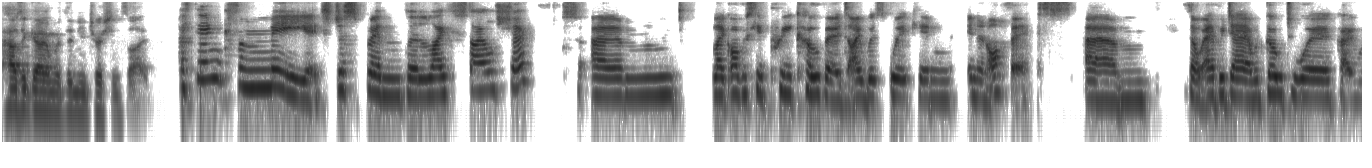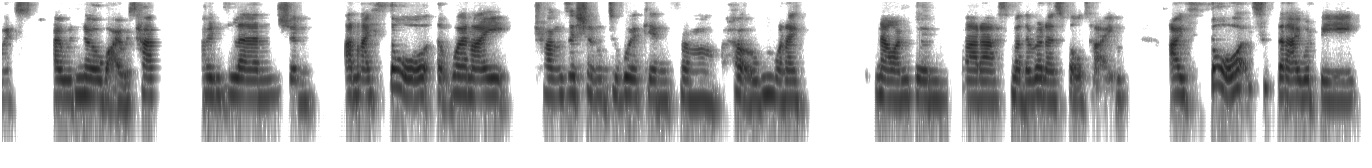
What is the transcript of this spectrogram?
how's it going with the nutrition side? I think for me, it's just been the lifestyle shift. Um, like obviously pre-COVID, I was working in an office. Um, so every day I would go to work, I would I would know what I was having for lunch, and and I thought that when I transitioned to working from home, when I now I'm doing badass mother runners full time, I thought that I would be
